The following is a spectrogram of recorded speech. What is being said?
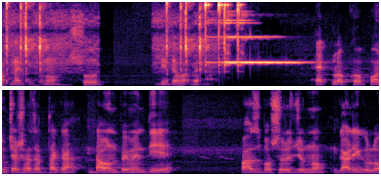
আপনাকে কোনো সুদ দিতে হবে না। এক লক্ষ পঞ্চাশ হাজার টাকা ডাউন পেমেন্ট দিয়ে পাঁচ বছরের জন্য গাড়িগুলো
